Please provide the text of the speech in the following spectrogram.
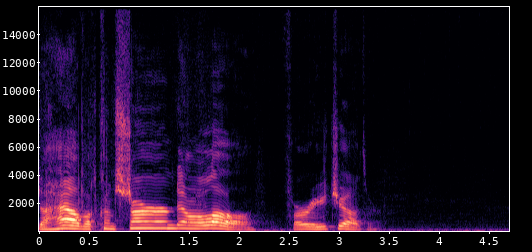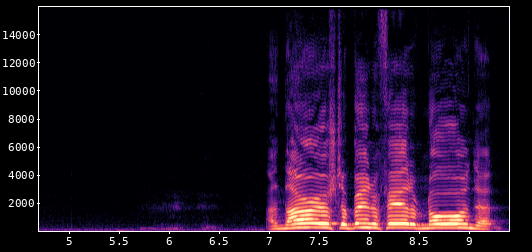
to have a concern and a love for each other. And there is the benefit of knowing that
